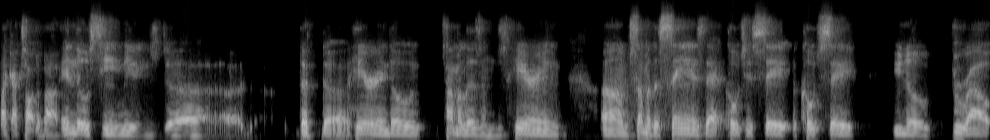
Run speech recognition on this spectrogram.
like I talked about in those team meetings, the the, the hearing those Tomlinisms, hearing um, some of the sayings that coaches say, the coach say, you know, throughout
